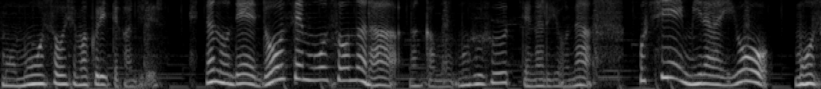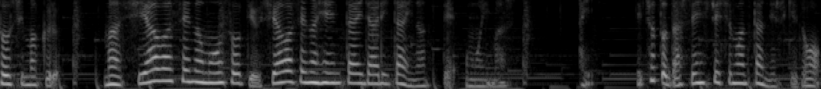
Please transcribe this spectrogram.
もう妄想しまくりって感じです。なのでどうせ妄想ならなんかもうムフフってなるような欲しい未来を妄想しまくる。まあ幸せな妄想っていう幸せな変態でありたいなって思います。はい。でちょっと脱線してしまったんですけど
